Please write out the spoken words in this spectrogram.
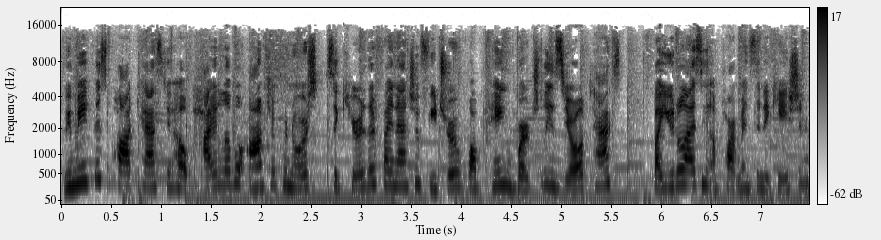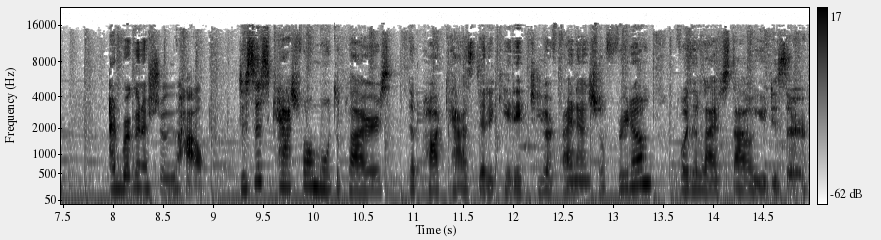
We made this podcast to help high level entrepreneurs secure their financial future while paying virtually zero tax by utilizing apartment syndication. And we're going to show you how. This is Cashflow Multipliers, the podcast dedicated to your financial freedom for the lifestyle you deserve.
